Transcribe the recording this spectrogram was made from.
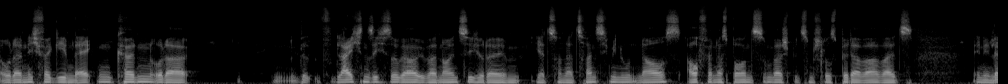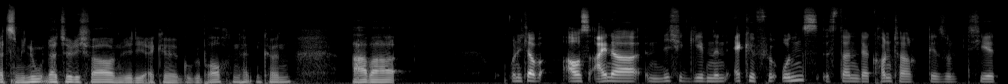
oder nicht vergebene Ecken können oder gleichen sich sogar über 90 oder jetzt 120 Minuten aus, auch wenn das bei uns zum Beispiel zum Schluss bitter war, weil es in den letzten Minuten natürlich war und wir die Ecke gut gebrauchen hätten können. Aber. Und ich glaube, aus einer nicht gegebenen Ecke für uns ist dann der Konter resultiert,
